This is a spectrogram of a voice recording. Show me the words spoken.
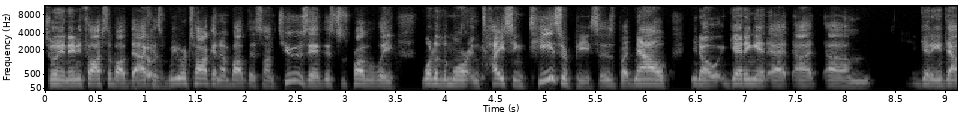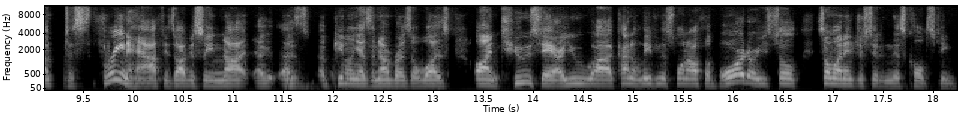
Julian, any thoughts about that? Because we were talking about this on Tuesday. This was probably one of the more enticing teaser pieces, but now, you know, getting it at, at um, getting it down to three and a half is obviously not a, as appealing as a number as it was on Tuesday. Are you uh, kind of leaving this one off the board, or are you still somewhat interested in this Colts team?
